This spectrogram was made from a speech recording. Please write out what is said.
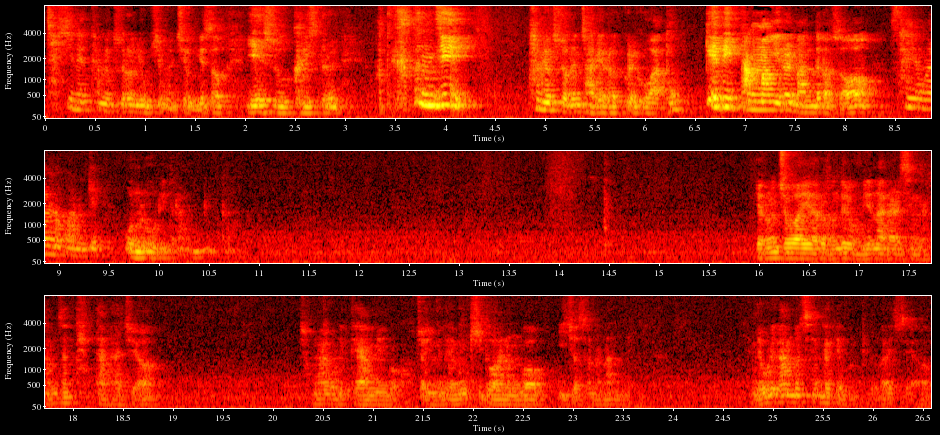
자신의 탐욕스러운 욕심을 위해서 예수 그리스도를 어떻게든지 탐욕스러운 자리를 끌고 와 도깨비 방망이를 만들어서 사용하려고 하는 게 오늘 우리들 아닙니까? 여러분 저와 여러분들이 우리나라를 생각하면서 답답하죠. 정말 우리 대한민국 걱정입니다. 여러분 기도하는 거 잊어서는 안 됩니다. 근데 우리가 한번 생각해 볼 필요가 있어요.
